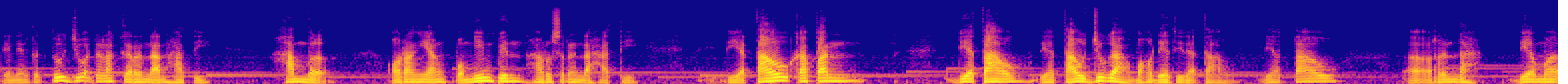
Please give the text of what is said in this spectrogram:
Dan yang ketujuh adalah kerendahan hati, humble. Orang yang pemimpin harus rendah hati. Dia tahu kapan dia tahu, dia tahu juga bahwa dia tidak tahu dia tahu uh, rendah, dia me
